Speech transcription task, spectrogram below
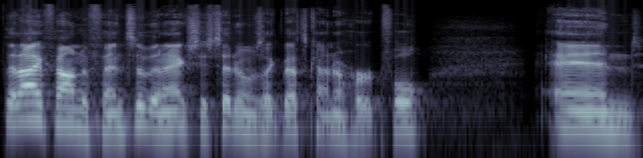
that I found offensive, and I actually said to him, I was like, that's kind of hurtful. And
